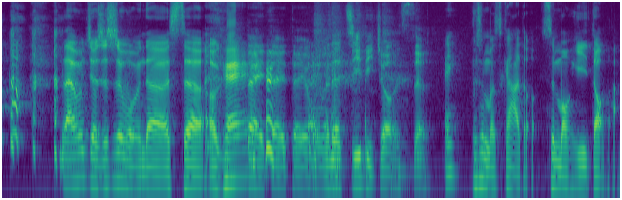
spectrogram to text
莱姆酒就是我们的色，OK？，对对对，我们的基底就有色。哎，不是 Moscato，是 Mojito 啦，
